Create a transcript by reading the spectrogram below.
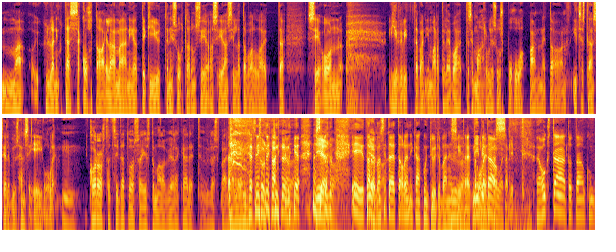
mä kyllä niin kuin tässä kohtaa elämääni ja tekijyyttäni suhtaudun siihen asiaan sillä tavalla, että se on hirvittävän imartelevaa, että se mahdollisuus puhua annetaan. Itsestäänselvyyshän se ei ole. Mm. Korostat sitä tuossa istumalla vielä kädet ylöspäin. niin, niin, niin, no. Ei, tarkoitan sitä, että olen ikään kuin tyytyväinen Hyvä. siitä, että niin olen tässä. Ollakin. Onko tämä, tota, kun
